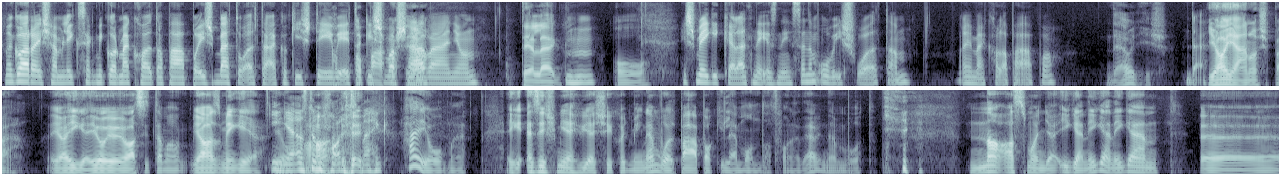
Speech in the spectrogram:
Meg arra is emlékszek, mikor meghalt a pápa, és betolták a kis tévét A- a, a kis pápa, vasáványon. Tényleg? Mhm. Uh-huh. Ó, És végig kellett nézni. Szerintem óvis voltam, hogy meghal a pápa. de hogy is. De. Ja, János Pál. Ja, igen, jó, jó, jó, azt hittem, a... ja, az még él. Igen, jó. az nem halt meg. Hát jó, mert ez is milyen hülyeség, hogy még nem volt pápa, aki lemondott volna, de hogy nem volt. Na, azt mondja, igen, igen, igen. Ö,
